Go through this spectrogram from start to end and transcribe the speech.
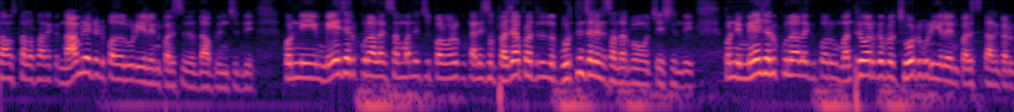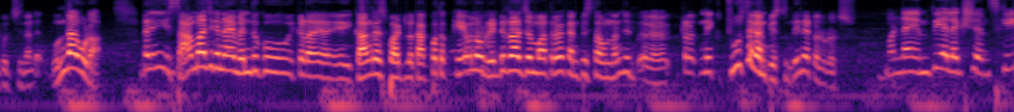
సంస్థల స్థానిక నామినేటెడ్ పదవులు కూడా ఇవ్వలేని పరిస్థితి దాపురించింది. కొన్ని మేజర్ కులాలకు సంబంధించి ఇప్పటివరకు కనీసం ప్రజాప్రతినిధులు గుర్తించలేని సందర్భం వచ్చేసింది. కొన్ని మేజర్ కులాలకు ఇప్పటివరకు మంత్రివర్గంలో చోటు కూడా ఇవ్వలేని పరిస్థితి అక్కడికి వచ్చింది అంటే ఉన్నా కూడా అంటే ఈ సామాజిక న్యాయం ఎందుకు ఇక్కడ ఈ కాంగ్రెస్ పార్టీలో కాకపోతే కేవలం రెడ్డి రాజ్యం మాత్రమే కనిపిస్తా ఉందని ఇక్కడ నీకు చూస్తే కనిపిస్తుంది నేను ఎట్లా చూడొచ్చు? మొన్న ఎంపీ ఎలక్షన్స్కి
